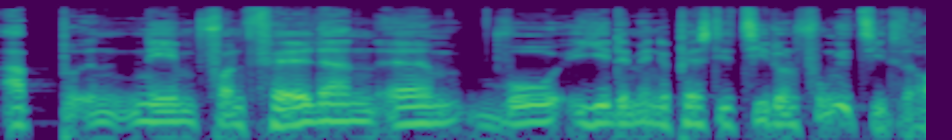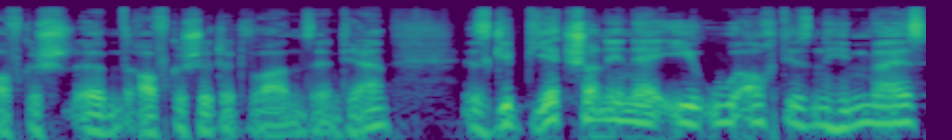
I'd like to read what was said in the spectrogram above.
abnehmen von Feldern, ähm, wo jede Menge Pestizide und Fungizide draufgesch äh, draufgeschüttet worden sind. Ja. Es gibt jetzt schon in der EU auch diesen Hinweis,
